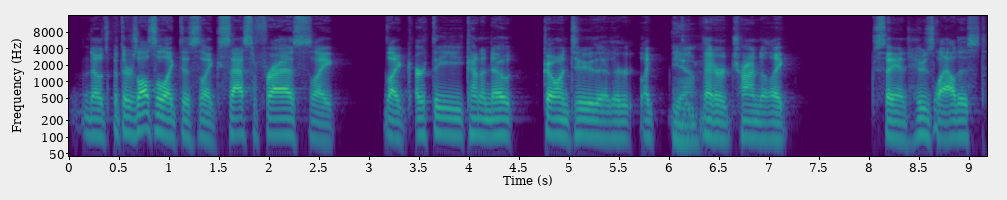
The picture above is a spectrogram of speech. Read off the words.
notes, but there's also like this like sassafras, like like earthy kind of note going to that are like Yeah. that are trying to like saying who's loudest.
